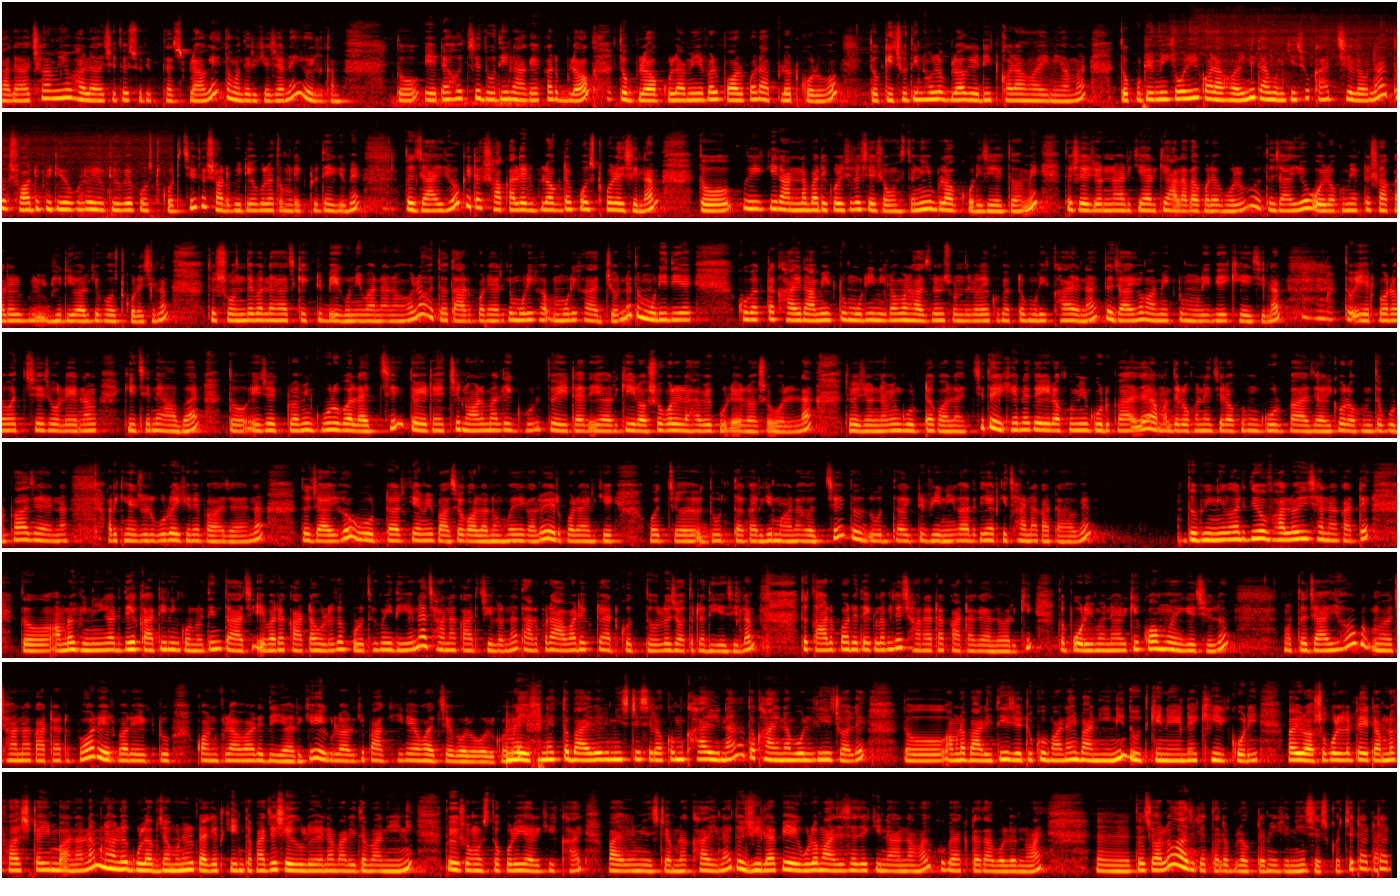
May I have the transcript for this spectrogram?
ভালো আছো, আমিও ভালো আছি। তো সুদীপ্তাস ব্লগে তোমাদেরকে জানাই ওয়েলকাম। তো এটা হচ্ছে দুদিন আগেকার ব্লগ। তো ব্লগগুলো আমি এবার পরপর আপলোড করব। তো কিছুদিন হলো ব্লগ এডিট করা হয়নি আমার। তো কুটুমি করেই করা হয়নি, তেমন কিছু কাজ ছিল না। তো শর্ট ভিডিওগুলো ইউটিউবে পোস্ট করছি। তো শর্ট ভিডিওগুলো তোমরা একটু দেখবে। তো যাই হোক, এটা সকালের ব্লগটা পোস্ট করেছিলাম। তো কী কী রান্নাবাড়ি করেছিল সেই সমস্ত নিয়েই ব্লগ করি যেহেতু আমি। তো সেই জন্য আর কি আর কি আলাদা করে বলব। তো যাই হোক, ওই রকমই একটা সকালের ভিডিও আর কি পোস্ট করেছিলাম। তো সন্ধেবেলায় আজকে একটু বেগুনি বানানো হলো তো তারপরে আর কি মুড়ি খা মুড়ি খাওয়ার জন্য তো মুড়ি দিয়ে খুব একটা খাই না। আমি একটু মুড়ি নিলাম আমার হাজব্যান্ড সন্ধেবেলায় খুব একটা মুড়ি খায় না তো যাই হোক আমি একটু মুড়ি দিয়ে খেয়েছিলাম। তো এরপরে হচ্ছে চলে এলাম কিচেনে আবার। তো এই যে একটু আমি গুড় গলাচ্ছি তো এটা হচ্ছে নর্মালি গুড় তো এটা দিয়ে আর কি রসগোল্লা হবে গুড়ের রসগোল্লা। তো এই জন্য আমি গুড়টা গলাচ্ছি। তো এখানে তো এইরকমই গুড় পাওয়া যায় আমাদের ওখানে যেরকম গুড় পাওয়া যায় আর কি ওরকম তো গুড় পাওয়া যায় না। আর খেজুর গুঁড়ো এখানে পাওয়া যায় না। তো যাই হোক গুড়টা আর কি আমি পাশে গলানো হয়ে গেল। এরপরে আর কি হচ্ছে দুধটাকে আর কি মারা হচ্ছে। তো দুধটা একটু ভিনিগার দিয়ে আর কি ছানা কাটা হবে। তো ভিনিগার দিয়েও ভালোই ছানা কাটে। তো আমরা ভিনিগার দিয়ে কাটিনি কোনো দিন তো আজ এবারে কাটা হলো। তো প্রথমেই দিয়ে না ছানা কাটছিল না, তারপরে আবার একটু অ্যাড করতে হলো যতটা দিয়েছিলাম। তো তারপরে দেখলাম যে ছানাটা কাটা গেল আর কি, তো পরিমাণে আর কি কম হয়ে গেছিল। তো যাই হোক ছানা কাটার পর এরপরে একটু কর্নফ্লাওয়ার দিয়ে আর কি, এগুলো আর কি পাকিয়ে নেওয়া হচ্ছে গোল গোল করে। আমরা এখানে তো বাইরের মিষ্টি সেরকম খাই না, তো খাই না বললেই চলে। তো আমরা বাড়িতেই যেটুকু বানাই বানিয়ে নিই, দুধ কিনে এনে ক্ষীর করি বা এই রসগোল্লাটা এটা আমরা ফার্স্ট টাইম বানালাম, নাহলে গুলাব জামুনের প্যাকেট কিনতে পারছে সেগুলো এনে বাড়িতে বানিয়ে নিই তো এই সমস্ত করেই আর কি খাই। বাইরের মিষ্টি আমরা খাই না। তো জিলাপি এগুলো মাঝে সাঝে কিনে আনা হয়, খুব একটা তা বলে নয়। তো চলো আজকে তাহলে ব্লগটা আমি এখানেই শেষ করছি। টাটা।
